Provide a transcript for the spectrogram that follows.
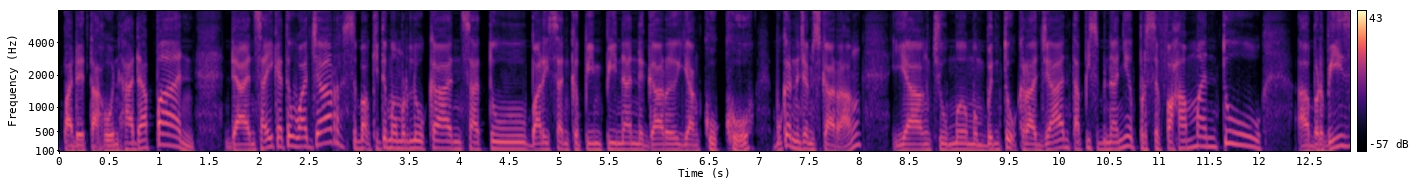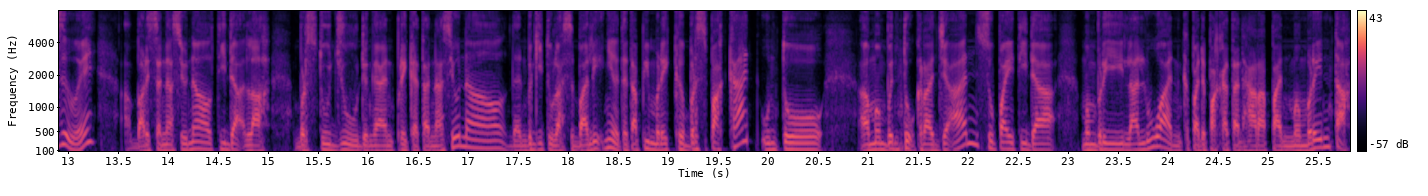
pada tahun hadapan? Dan saya kata wajar sebab kita memerlukan satu barisan kepimpinan negara yang kukuh. Bukan macam sekarang yang cuma membentuk kerajaan tapi sebenarnya persefahaman tu uh, berbeza. Eh? Uh, barisan Nasional tidaklah bersetuju dengan Perikatan Nasional dan begitulah sebalik sebaliknya tetapi mereka bersepakat untuk uh, membentuk kerajaan supaya tidak memberi laluan kepada Pakatan Harapan memerintah.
